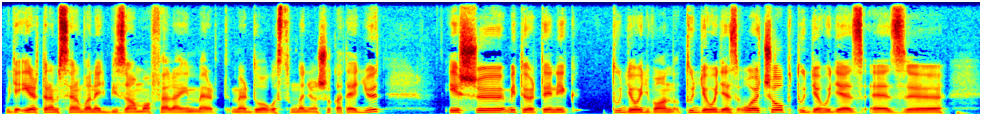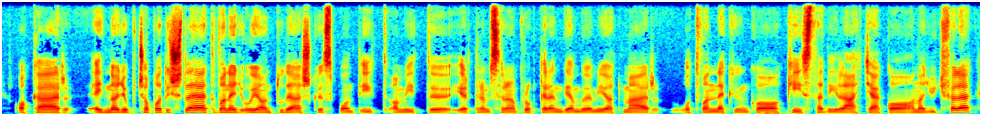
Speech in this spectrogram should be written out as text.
Ugye értelemszerűen van egy bizalma feleim, mert, mert dolgoztunk nagyon sokat együtt, és mi történik? Tudja, hogy van, tudja, hogy ez olcsóbb, tudja, hogy ez, ez akár egy nagyobb csapat is lehet. Van egy olyan tudásközpont itt, amit értelemszerűen a Procter Gamble miatt már ott van nekünk a case látják a, a nagy ügyfelek,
